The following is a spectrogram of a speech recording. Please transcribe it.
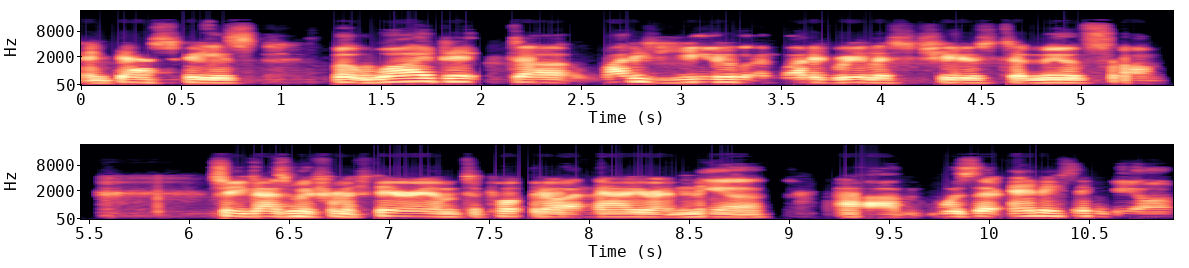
and gas fees, but why did uh, why did you and why did Realis choose to move from? So you guys moved from Ethereum to Polkadot, and now you're at Near. Um, was there anything beyond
